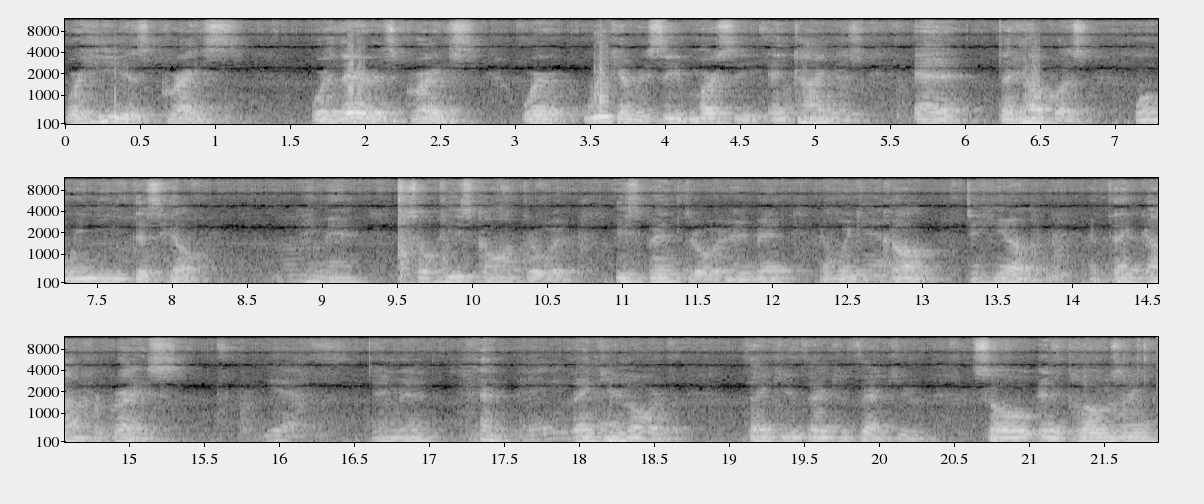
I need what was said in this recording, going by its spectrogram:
where he is grace, where there is grace, where we can receive mercy and kindness and to help us when we need this help. Mm-hmm. Amen. So he's gone through it. He's been through it. Amen. And we can Yeah. come to him and thank God for grace. Yes. Amen. Amen. thank you, Lord. Thank you, thank you, thank you. So in closing,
